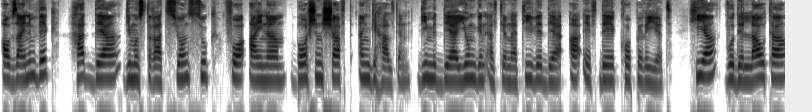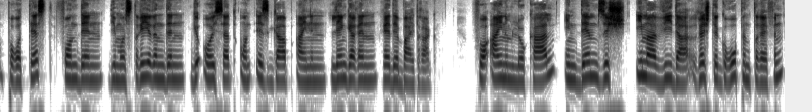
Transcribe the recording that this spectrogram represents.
Auf seinem Weg hat der Demonstrationszug vor einer Burschenschaft angehalten, die mit der jungen Alternative der AfD kooperiert. Hier wurde lauter Protest von den Demonstrierenden geäußert und es gab einen längeren Redebeitrag. Vor einem Lokal, in dem sich immer wieder rechte Gruppen treffen,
